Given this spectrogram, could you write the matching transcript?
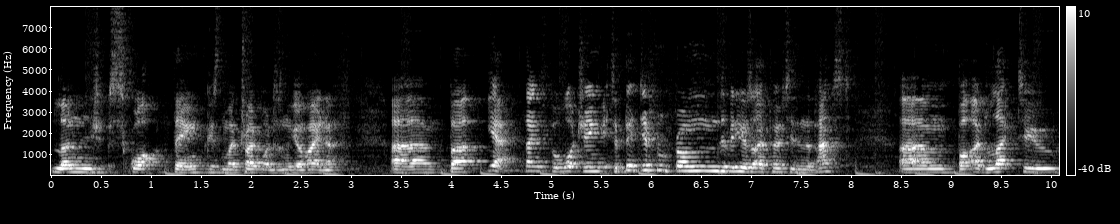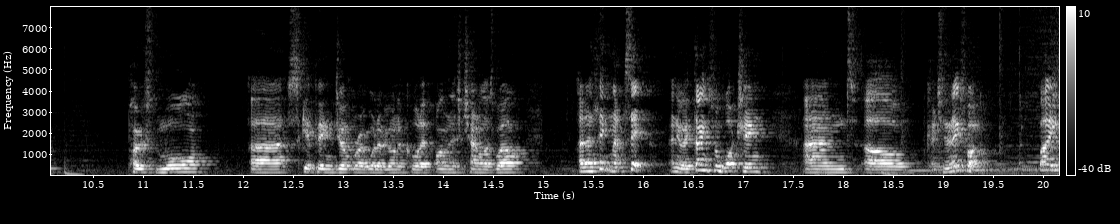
lunge squat thing because my tripod doesn't go high enough. Um, but yeah, thanks for watching. It's a bit different from the videos I posted in the past, um, but I'd like to post more uh, skipping, jump rope, whatever you want to call it, on this channel as well. And I think that's it. Anyway, thanks for watching, and I'll catch you in the next one. Bye!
